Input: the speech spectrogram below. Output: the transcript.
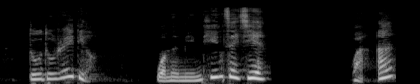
“嘟嘟 radio”。我们明天再见，晚安。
